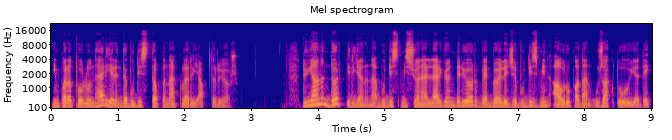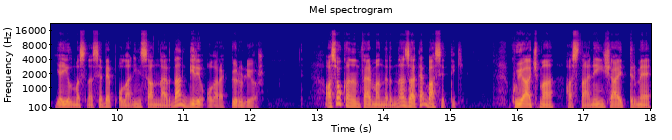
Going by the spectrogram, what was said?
imparatorluğun her yerinde Budist tapınakları yaptırıyor. Dünyanın dört bir yanına Budist misyonerler gönderiyor ve böylece Budizmin Avrupa'dan uzak doğuya dek yayılmasına sebep olan insanlardan biri olarak görülüyor. Asoka'nın fermanlarından zaten bahsettik kuyu açma, hastane inşa ettirme,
